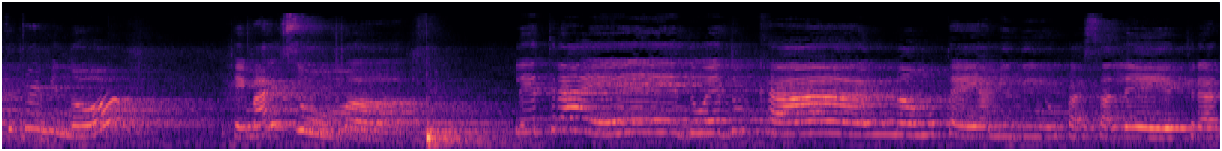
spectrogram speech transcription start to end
que terminou? Tem mais uma. Letra E do educar. Não tem amiguinho com essa letra.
